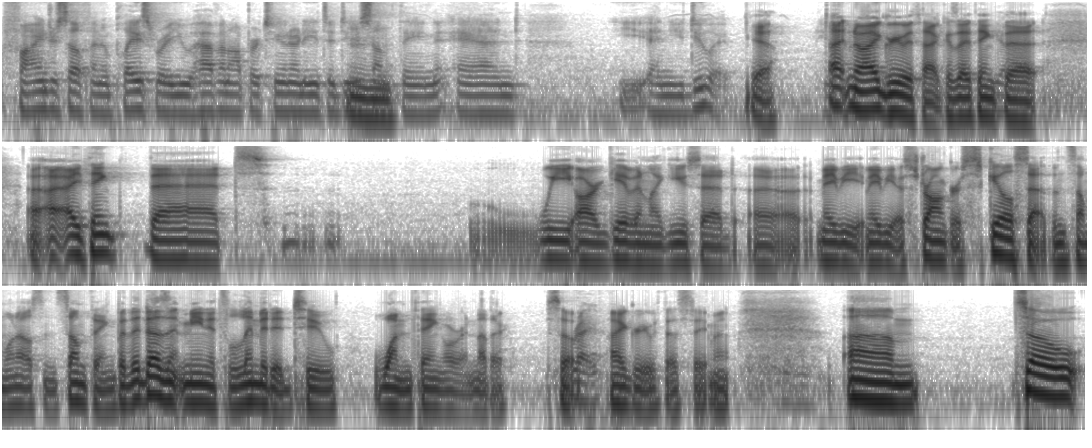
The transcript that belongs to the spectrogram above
find yourself in a place where you have an opportunity to do something and and you do it. Yeah. I, no, I agree with that because I think Yeah. that I, I think that we are given, like you said, uh, maybe maybe a stronger skill set than someone else in something, but that doesn't mean it's limited to one thing or another. So Right. I agree with that statement. Um, so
